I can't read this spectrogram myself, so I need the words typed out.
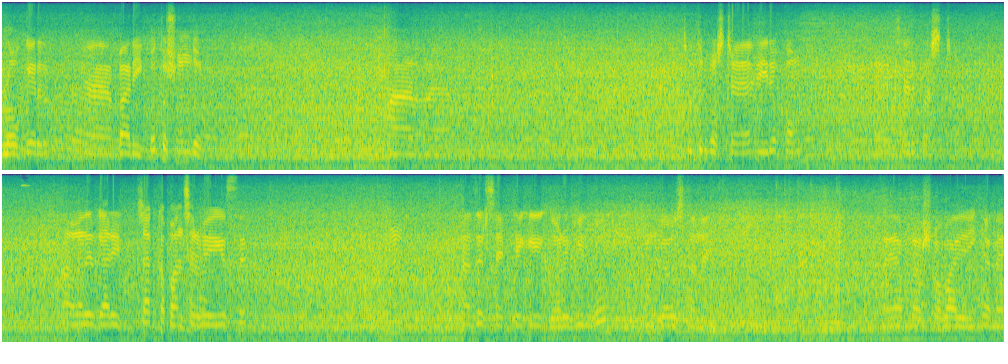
ব্লকের বাড়ি কত সুন্দর। আর চতুর্পাশটা এইরকম। জাস্ট আমাদের গাড়ির চাক্কা পাঞ্চার হয়ে গেছে। কাজের সাইড থেকে ঘরে ফিরবো কোনো ব্যবস্থা নাই। তাই আমরা সবাই এইখানে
